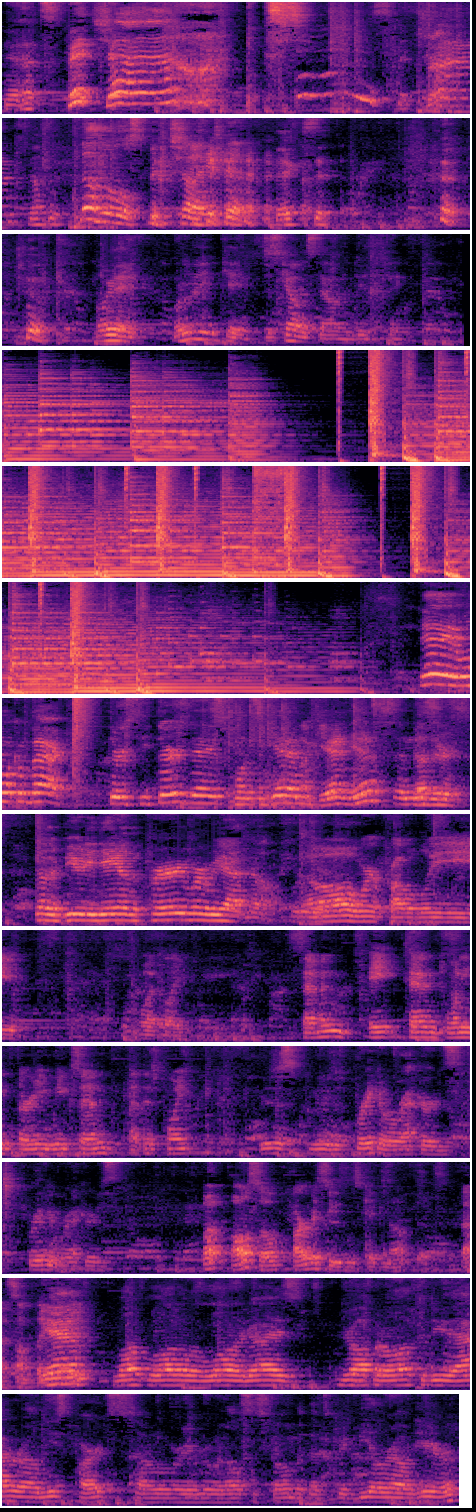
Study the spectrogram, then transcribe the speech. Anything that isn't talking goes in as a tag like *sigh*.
Yeah, spit shine. spit shine. Nothing, nothing little spit shine can't fix it. okay, what do we? Okay, just count us down and do the thing. Hey, welcome back. Thirsty Thursdays once again. Again, yes, and Another is, another beauty day on the prairie. Where are we at now? We at? oh, we're probably what like seven, eight, ten, twenty, thirty weeks in at this point. We're just we're just breaking records, breaking records. But also, harvest season's kicking up. That's, that's something. Yeah, right? a lot, a lot, of, a lot of guys dropping off to do that around these parts. I don't know where everyone else is from, but that's a big deal around here.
